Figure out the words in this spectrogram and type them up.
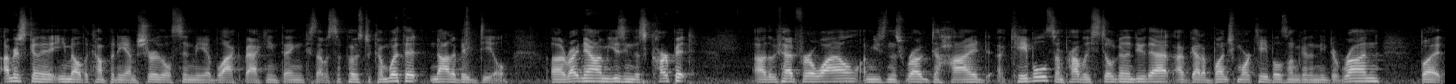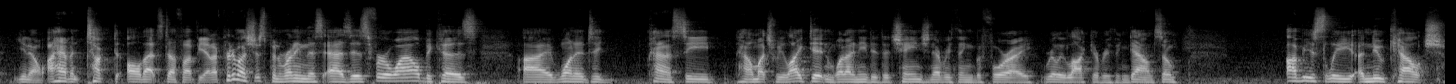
I'm just going to email the company. I'm sure they'll send me a black backing thing because that was supposed to come with it. Not a big deal. Uh, right now I'm using this carpet uh, that we've had for a while. I'm using this rug to hide uh, cables. I'm probably still going to do that. I've got a bunch more cables I'm going to need to run, but you know, I haven't tucked all that stuff up yet. I've pretty much just been running this as is for a while because I wanted to kind of see how much we liked it and what I needed to change and everything before I really locked everything down. So obviously a new couch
